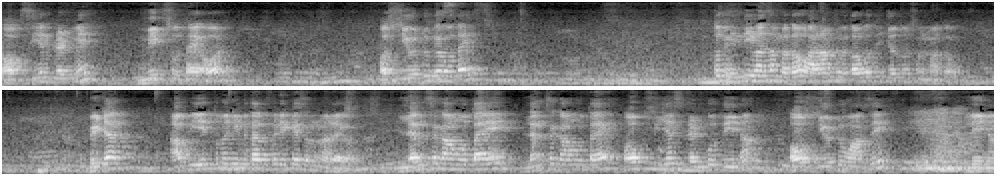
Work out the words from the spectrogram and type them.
ऑक्सीजन ब्लड में मिक्स होता है और और CO2 क्या होता है? तुम हिंदी भाषा में बताओ आराम से बताओ जो तुम समझ में आता हो बेटा अब ये तुम्हें नहीं पता तो फिर ये कैसे समझ में आ जाएगा लंग्स काम होता है लंग्स काम होता है ऑक्सीजन ब्लड को देना और CO2 वहाँ से लेना लेना।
